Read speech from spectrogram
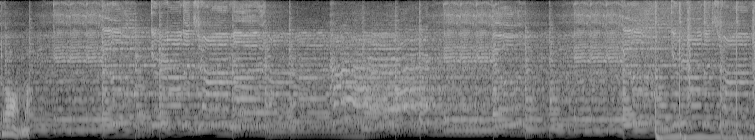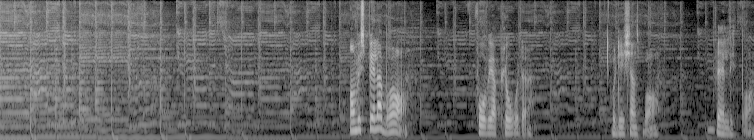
drama. Om vi spelar bra får vi applåder. Och det känns bra. Väldigt bra.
